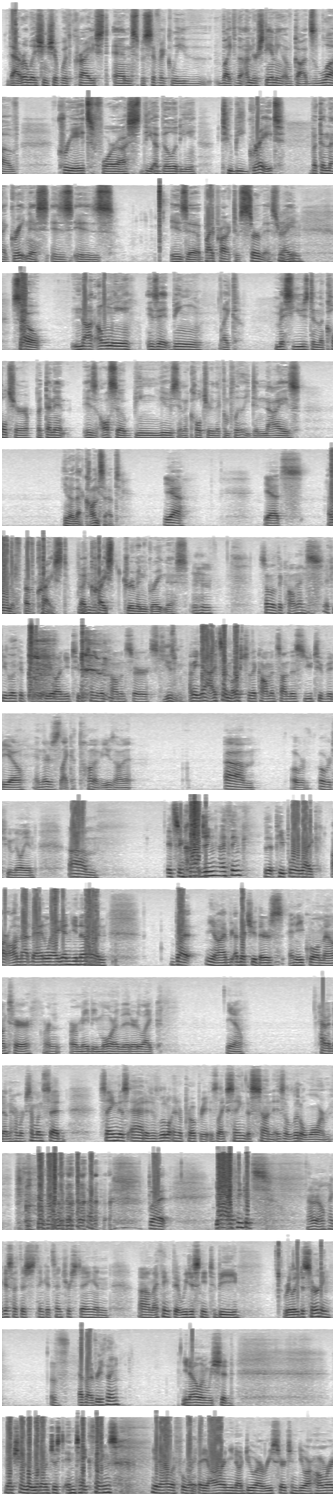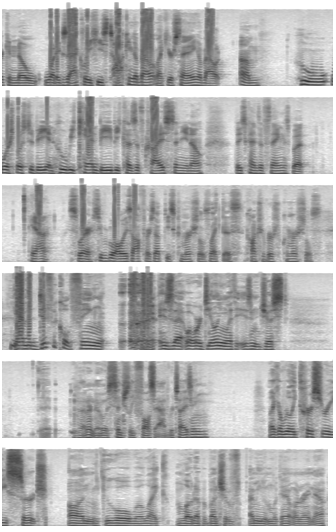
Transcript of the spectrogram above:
that relationship with Christ, and specifically th- like the understanding of God's love, creates for us the ability to be great. But then that greatness is is is a byproduct of service, right? Mm-hmm. So not only is it being like misused in the culture, but then it is also being used in a culture that completely denies you know that concept. Yeah, yeah, it's I mean of, of Christ, like mm-hmm. Christ driven greatness. Mm-hmm. some of the comments. If you look at the video on YouTube, some of the comments are. Excuse me. I mean, yeah, I'd say most of the comments on this YouTube video, and there's like a ton of views on it. Um, over over two million. Um, it's encouraging, I think, that people like are on that bandwagon, you know, and but you know, I, I bet you there's an equal amount or or or maybe more that are like, you know, haven't done the homework. Someone said. Saying this ad is a little inappropriate is like saying the sun is a little warm. but yeah, I think it's I don't know. I guess I just think it's interesting, and um, I think that we just need to be really discerning of of everything, you know, and we should make sure that we don't just intake things, you know, for what Right. they are, and you know, do our research and do our homework and know what exactly he's talking about, like you're saying about um, who we're supposed to be and who we can be because of Christ, and you know, these kinds of things. But yeah, I swear, Super Bowl always offers up these commercials like this, controversial commercials. Yeah, the difficult thing is that what we're dealing with isn't just, uh, I don't know, essentially false advertising. Like a really cursory search on Google will like load up a bunch of. I'm even looking at one right now.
